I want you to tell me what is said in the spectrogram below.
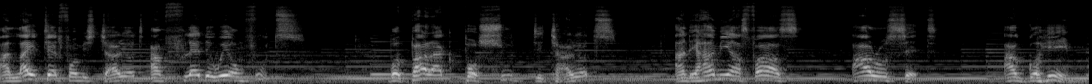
alighted from his chariot and fled away on foot. But Barak pursued the chariots and the army as far as Haroset, Agohim,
